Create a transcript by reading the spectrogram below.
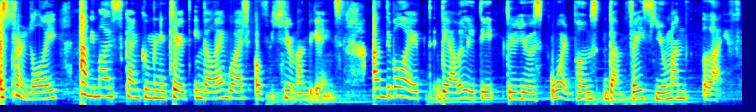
Strangely, animals can communicate in the language of human beings and developed the ability to use weapons that face human life.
